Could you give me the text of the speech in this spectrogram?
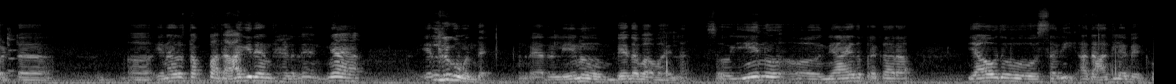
ಬಟ್ ಏನಾದರೂ ತಪ್ಪು ಅದಾಗಿದೆ ಅಂತ ಹೇಳಿದ್ರೆ ನ್ಯಾಯ ಎಲ್ರಿಗೂ ಒಂದೇ. ಅಂದ್ರೆ ಅದರಲ್ಲಿ ಏನು ಭೇದ ಭಾವ ಇಲ್ಲ. ಸೊ ಏನು ನ್ಯಾಯದ ಪ್ರಕಾರ ಯಾವುದು ಸರಿ ಅದಾಗಲೇಬೇಕು.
